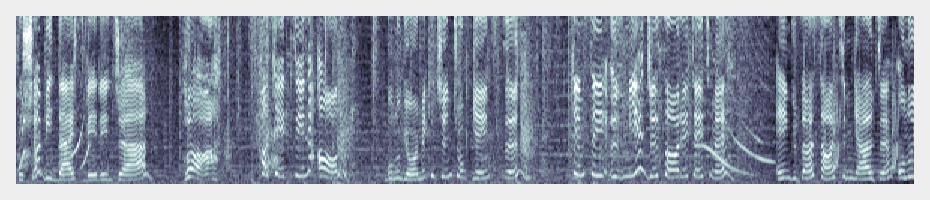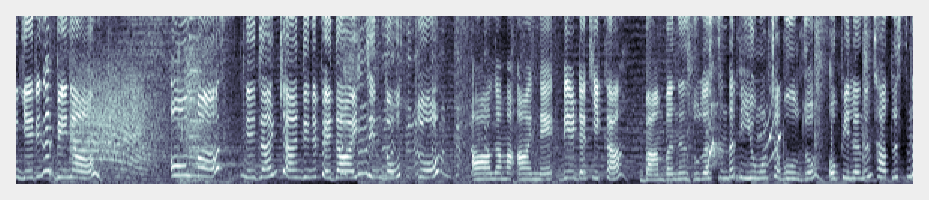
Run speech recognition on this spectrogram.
Kuşa bir ders vereceğim. Ha! Hak ettiğini al. Bunu görmek için çok gençsin. Kimseyi üzmeye cesaret etme. En güzel saatim geldi. Onun yerine beni al. Olmaz. Neden kendini feda ettin dostum? Ağlama anne. Bir dakika. Bamba'nın zulasında bir yumurta buldum. O planın tatlısını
